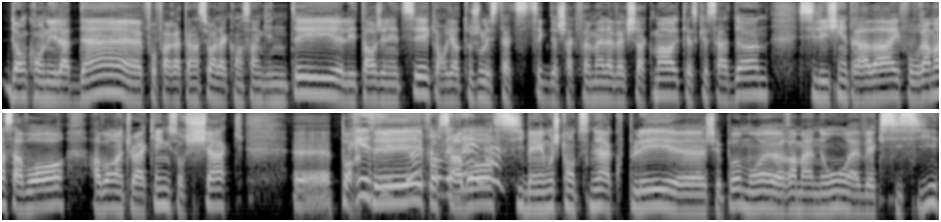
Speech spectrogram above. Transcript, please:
Donc, on est là-dedans. Il faut faire attention à la consanguinité, l'état génétique. On regarde toujours les statistiques de chaque femelle avec chaque mâle. Qu'est-ce que ça donne? Si les chiens travaillent, il faut vraiment savoir, avoir un tracking sur chaque euh, Résultat, on pour savoir dire, hein? si, ben moi, je continue à coupler, euh, je sais pas, moi, Romano avec Sissi.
